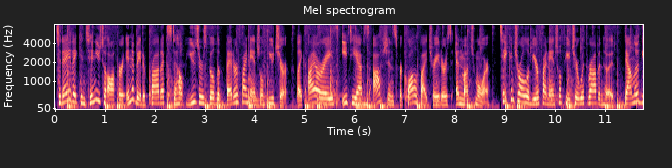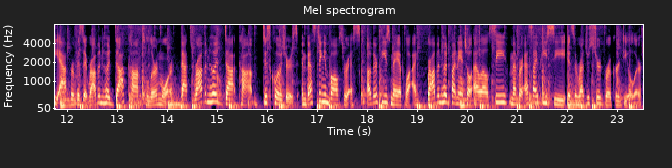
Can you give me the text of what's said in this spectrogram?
Today, they continue to offer innovative products to help users build a better financial future, like IRAs, ETFs, options for qualified traders, and much more. Take control of your financial future with Robinhood. Download the app or visit Robinhood.com to learn more. That's Robinhood.com. Disclosures Investing involves risk, other fees may apply. Robinhood Financial LLC, member SIPC, is a registered broker dealer.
